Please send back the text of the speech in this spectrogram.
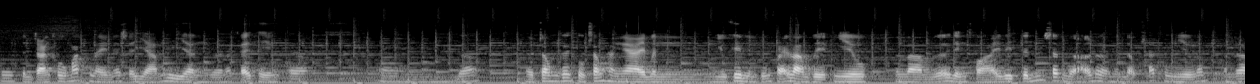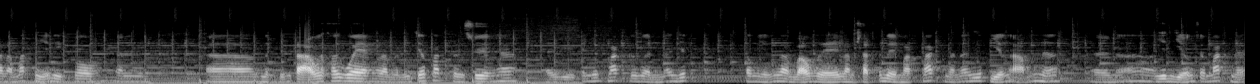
cái tình trạng khô mắt này nó sẽ giảm đi dần rồi nó cải thiện theo. À, đó. Rồi trong cái cuộc sống hàng ngày mình nhiều khi mình cũng phải làm việc nhiều mình làm với điện thoại vi tính sách vở rồi mình đọc sách thì nhiều lắm. Thành ra là mắt dễ bị khô. Nên à, mình cũng tạo cái thói quen là mình đi chớp mắt thường xuyên ha. Tại vì cái nước mắt của mình nó giúp không những là bảo vệ làm sạch cái bề mặt mắt mà nó giúp dưỡng ẩm nữa rồi nó dinh dưỡng cho mắt nữa.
